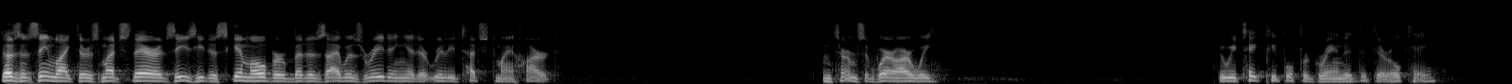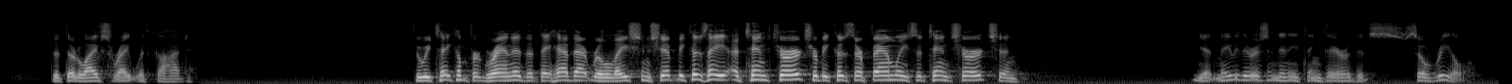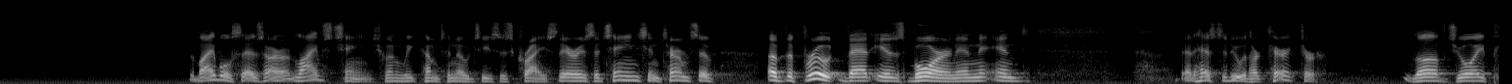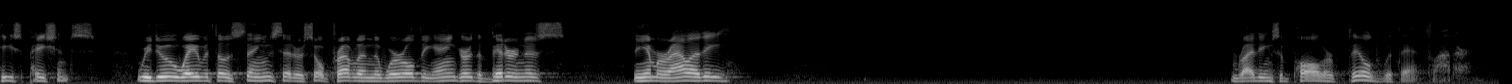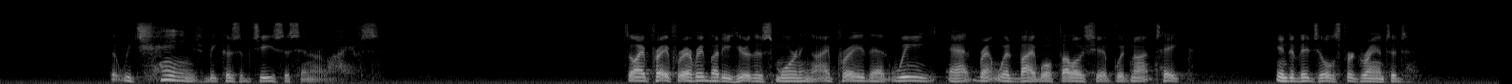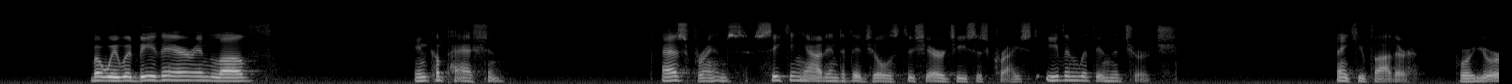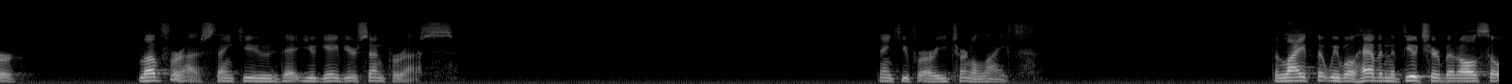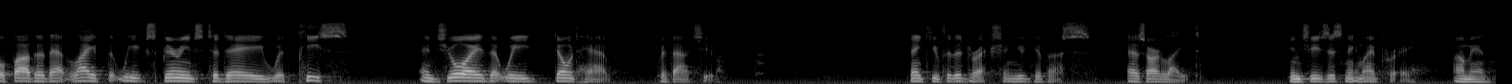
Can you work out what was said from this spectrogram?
Doesn't seem like there's much there. It's easy to skim over, but as I was reading it, it really touched my heart. In terms of where are we? Do we take people for granted that they're okay? That their life's right with God? Do we take them for granted that they have that relationship because they attend church or because their families attend church and yet maybe there isn't anything there that's so real? The Bible says our lives change when we come to know Jesus Christ. There is a change in terms of, of the fruit that is borne and and that has to do with our character love, joy, peace, patience. We do away with those things that are so prevalent in the world the anger, the bitterness, the immorality. Writings of Paul are filled with that, Father. That we change because of Jesus in our lives. So I pray for everybody here this morning. I pray that we at Brentwood Bible Fellowship would not take individuals for granted, but we would be there in love, in compassion, as friends, seeking out individuals to share Jesus Christ, even within the church. Thank you, Father, for your love for us. Thank you that you gave your Son for us. Thank you for our eternal life. The life that we will have in the future, but also, Father, that life that we experience today with peace and joy that we don't have without you. Thank you for the direction you give us as our light. In Jesus' name I pray. Amen.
